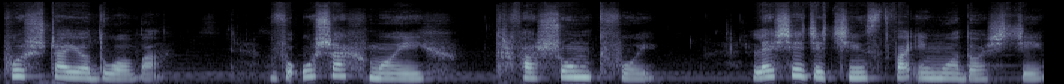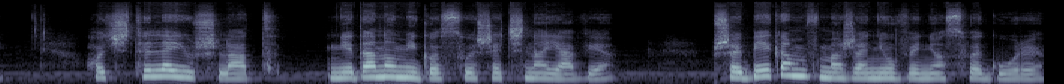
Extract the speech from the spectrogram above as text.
Puszcza jodłowa. W uszach moich trwa szum Twój, lesie dzieciństwa i młodości. Choć tyle już lat, nie dano mi go słyszeć na jawie. Przebiegam w marzeniu wyniosłe góry.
